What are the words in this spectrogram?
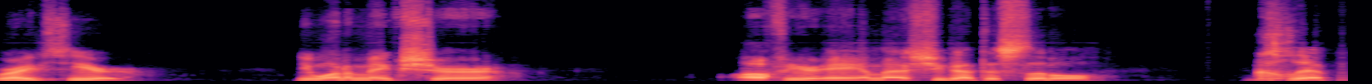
right here, you want to make sure off of your AMS you got this little clip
